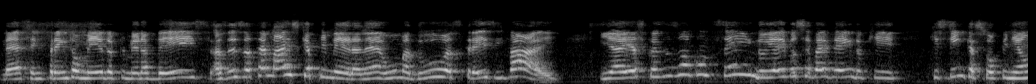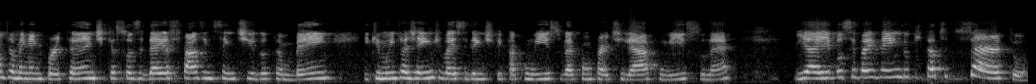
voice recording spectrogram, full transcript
né? Você enfrenta o medo a primeira vez, às vezes até mais que a primeira, né? Uma, duas, três e vai. E aí as coisas vão acontecendo, e aí você vai vendo que, que sim, que a sua opinião também é importante, que as suas ideias fazem sentido também, e que muita gente vai se identificar com isso, vai compartilhar com isso, né? E aí você vai vendo que tá tudo certo,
